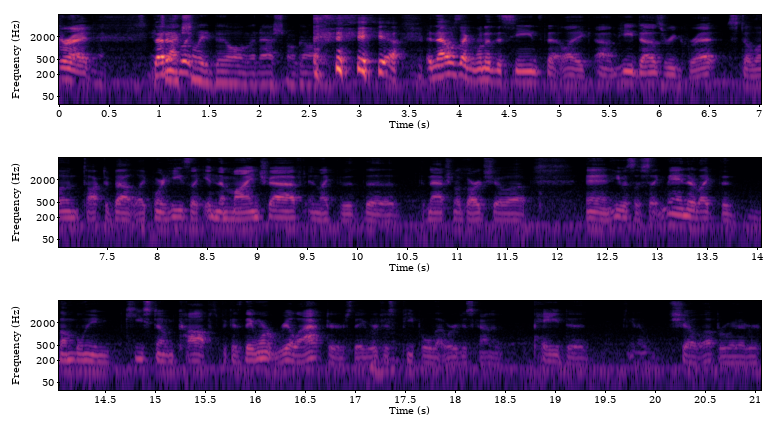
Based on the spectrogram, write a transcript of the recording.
Right. It's That is like- actually Bill in the National Guard. yeah, and that was like one of the scenes that like um, he does regret. Stallone talked about like when he's like in the mine shaft and like the the, the National Guard show up, and he was just like, man, they're like the bumbling Keystone cops because they weren't real actors. They were just people that were just kind of paid to, you know, show up or whatever,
